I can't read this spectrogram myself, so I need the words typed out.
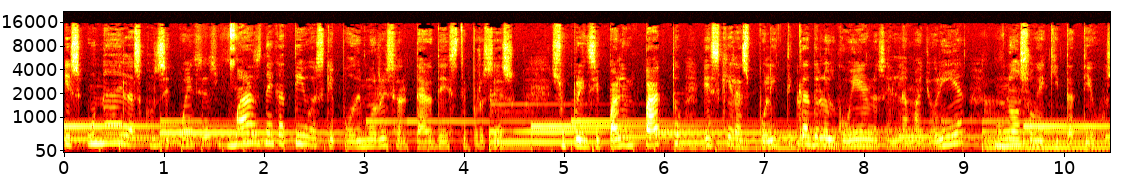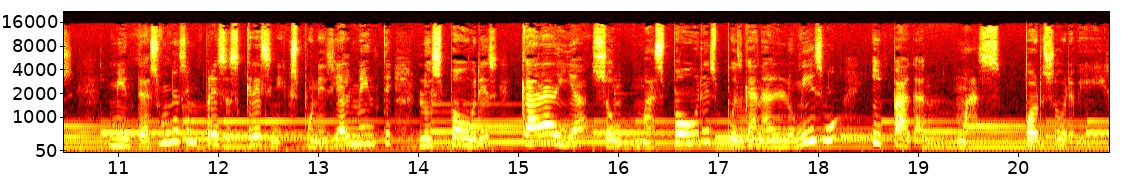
es una de las consecuencias más negativas que podemos resaltar de este proceso. Su principal impacto es que las políticas de los gobiernos en la mayoría no son equitativos. Mientras unas empresas crecen exponencialmente, los pobres cada día son más pobres, pues ganan lo mismo y pagan más por sobrevivir.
